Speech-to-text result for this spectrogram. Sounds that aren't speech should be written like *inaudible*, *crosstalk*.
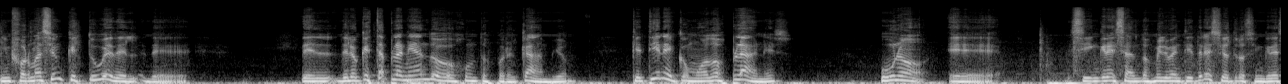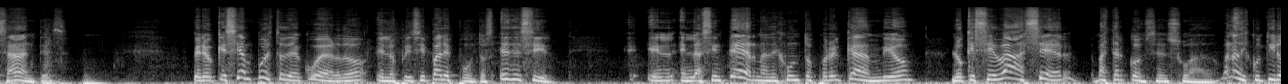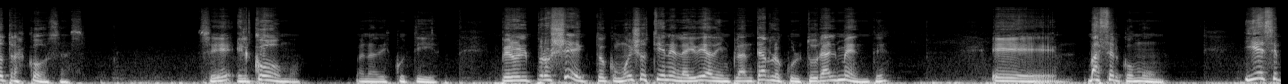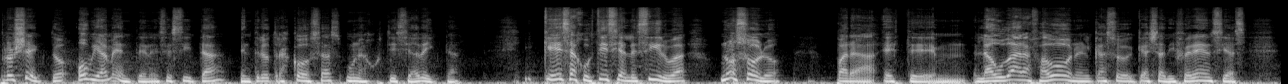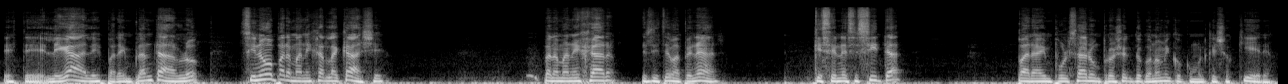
información que tuve del- de, de lo que está planeando Juntos por el Cambio, que tiene como dos planes. Uno eh, si ingresa en 2023 y otro si ingresa antes pero que se han puesto de acuerdo en los principales puntos. Es decir, en, en las internas de Juntos por el Cambio, lo que se va a hacer va a estar consensuado. Van a discutir otras cosas. ¿sí? El cómo van a discutir. Pero el proyecto, como ellos tienen la idea de implantarlo culturalmente, eh, va a ser común. Y ese proyecto obviamente necesita, entre otras cosas, una justicia dicta que esa justicia le sirva no solo para este, laudar a favor en el caso de que haya diferencias este, legales para implantarlo, sino para manejar la calle, para manejar el sistema penal, que se necesita para impulsar un proyecto económico como el que ellos quieren.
